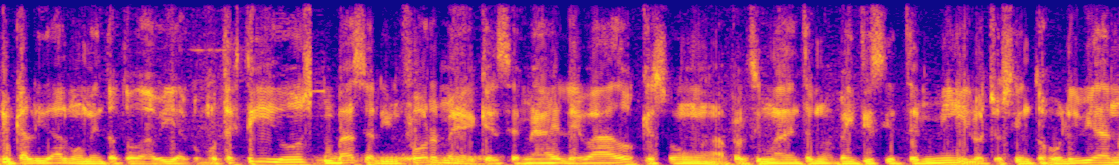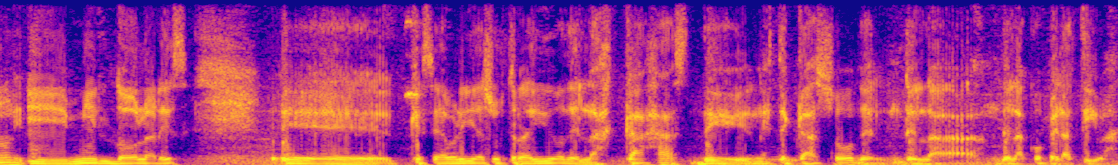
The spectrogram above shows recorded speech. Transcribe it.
en calidad al momento todavía como testigos. En base al informe que se me ha elevado, que son aproximadamente unos 27.800 bolivianos y mil dólares eh, que se habría sustraído de las de, en este caso, de, la, de la cooperativa.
